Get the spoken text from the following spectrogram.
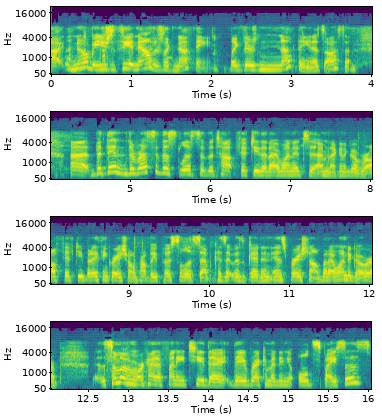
uh, no, but you should see it now. There's like nothing. Like there's nothing. It's awesome. Uh, but then the rest of this list of the top 50 that I wanted to, I'm not going to go over all 50, but I think Rachel will probably post a list up because it was good and inspirational. But I wanted to go over them. Some of them were kind of funny too. They they recommended old spices.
